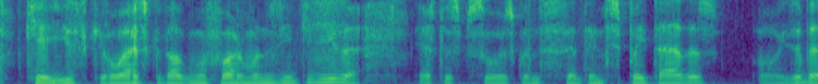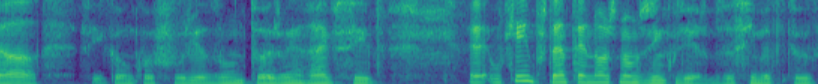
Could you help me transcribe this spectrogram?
que é isso que eu acho que de alguma forma nos intimida. Estas pessoas, quando se sentem despeitadas, oh Isabel, ficam com a fúria de um touro enraivecido. Eh, o que é importante é nós não nos encolhermos, acima de tudo,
